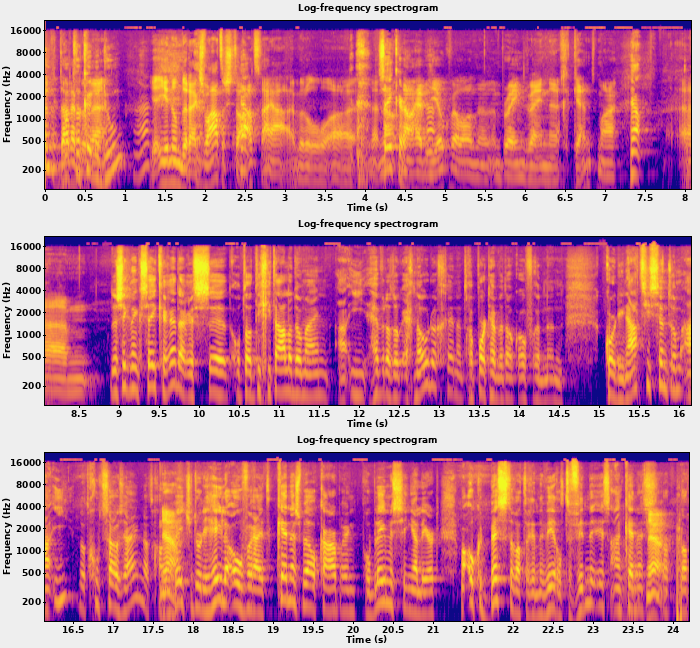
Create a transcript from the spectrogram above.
zien wat we kunnen we- doen. hè. Je, je noemde Rijkswaterstaat. Nou ja, ik bedoel, eh, nou, Zeker, nou hebben die ook wel een, een brain drain eh, gekend, maar... Ehm, Dus ik denk zeker, hè, daar is, eh, op dat digitale domein, AI, hebben we dat ook echt nodig. En in het rapport hebben we het ook over een, een coördinatiecentrum AI, dat goed zou zijn. Dat gewoon Ja. een beetje door die hele overheid kennis bij elkaar brengt, problemen signaleert. Maar ook het beste wat er in de wereld te vinden is aan kennis, Ja. dat, dat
